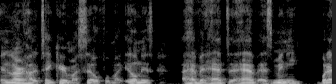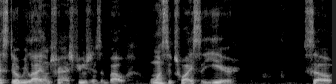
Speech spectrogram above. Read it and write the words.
and learned how to take care of myself with my illness, I haven't had to have as many, but I still rely on transfusions about once or twice a year. So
